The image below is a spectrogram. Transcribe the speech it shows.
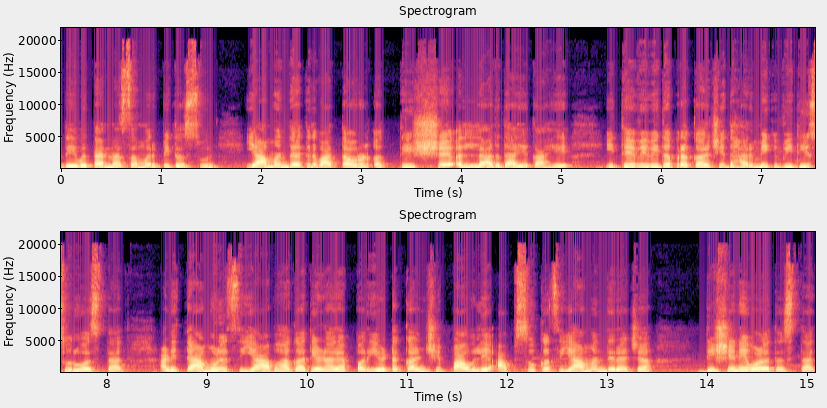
देवतांना समर्पित असून या मंदिरातील वातावरण अतिशय आल्हाददायक आहे. इथे विविध प्रकारची धार्मिक विधी सुरू असतात आणि त्यामुळेच या भागात येणाऱ्या पर्यटकांची पावले आपसुकच या मंदिराच्या दिशेने वळत असतात.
